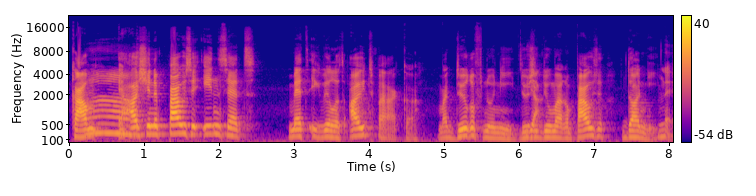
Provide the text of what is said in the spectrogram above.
Kan, Ah. ja, als je een pauze inzet met ik wil het uitmaken, maar ik durf nog niet, dus Ja. ik doe maar een pauze, dan niet. Nee.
